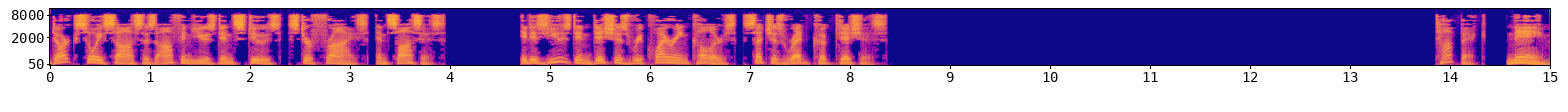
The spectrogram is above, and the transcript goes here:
Dark soy sauce is often used in stews, stir-fries, and sauces. It is used in dishes requiring colors, such as red cooked dishes. Name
